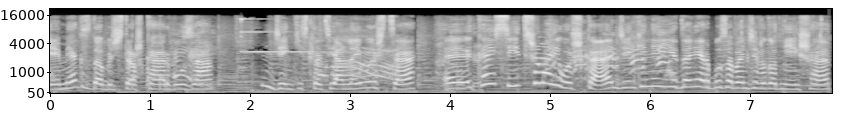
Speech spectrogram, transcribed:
Wiem, jak zdobyć troszkę arbuza. Dzięki specjalnej łyżce. E, Casey, trzymaj łyżkę. Dzięki niej jedzenie arbuza będzie wygodniejsze.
